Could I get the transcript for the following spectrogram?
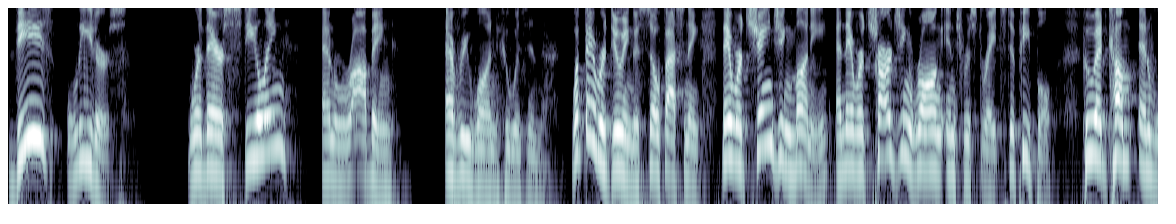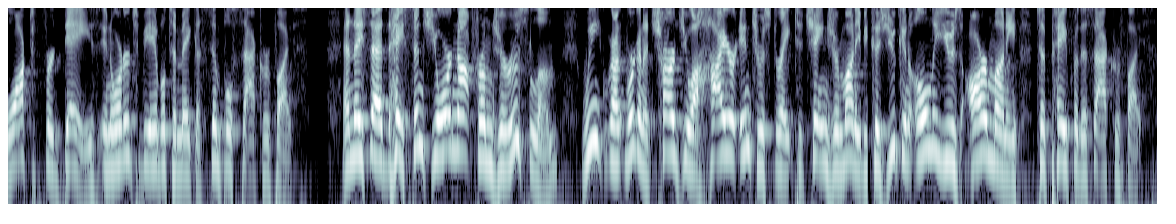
These leaders were there stealing and robbing everyone who was in there. What they were doing is so fascinating. They were changing money and they were charging wrong interest rates to people who had come and walked for days in order to be able to make a simple sacrifice. And they said, Hey, since you're not from Jerusalem, we, we're going to charge you a higher interest rate to change your money because you can only use our money to pay for the sacrifice.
